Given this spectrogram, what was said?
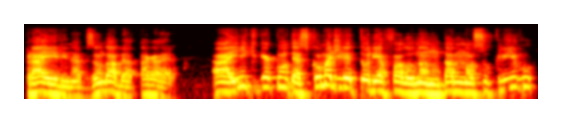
para ele, na visão do Abel, tá, galera? Aí o que, que acontece? Como a diretoria falou, não, não tá no nosso crivo,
